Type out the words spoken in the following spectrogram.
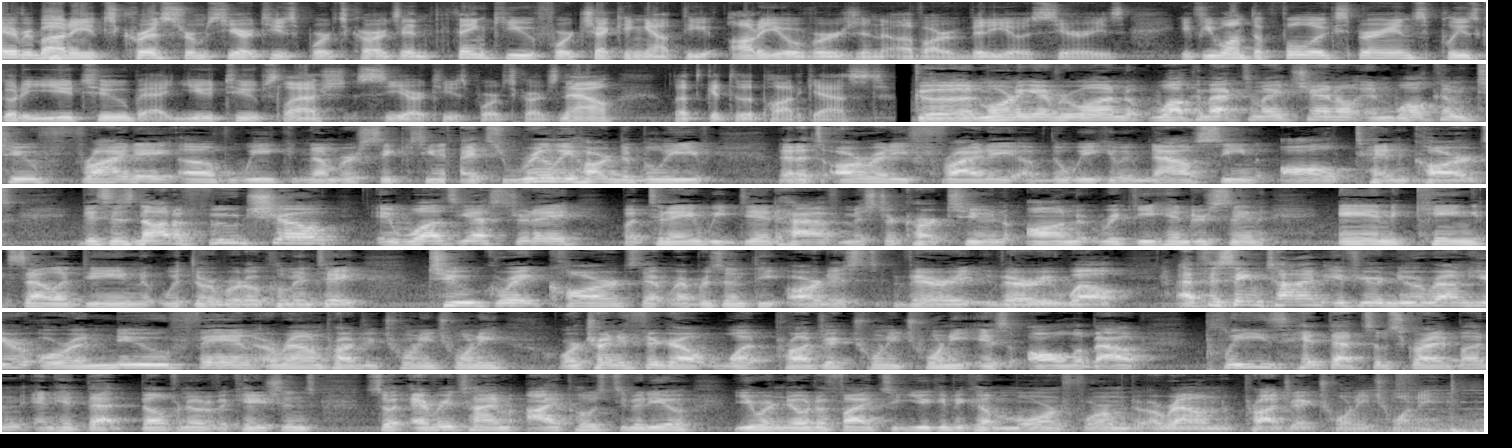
Hey everybody, it's Chris from CRT Sports Cards, and thank you for checking out the audio version of our video series. If you want the full experience, please go to YouTube at YouTube slash CRT Sports Cards. Now, let's get to the podcast. Good morning, everyone. Welcome back to my channel, and welcome to Friday of week number 16. It's really hard to believe that it's already Friday of the week, and we've now seen all 10 cards. This is not a food show. It was yesterday, but today we did have Mr. Cartoon on Rickey Henderson and King Saladeen with Roberto Clemente. Two great cards that represent the artist very, very well. At the same time, if you're new around here or a new fan around Project 2020 or trying to figure out what Project 2020 is all about, please hit that subscribe button and hit that bell for notifications so every time I post a video, you are notified so you can become more informed around Project 2020.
